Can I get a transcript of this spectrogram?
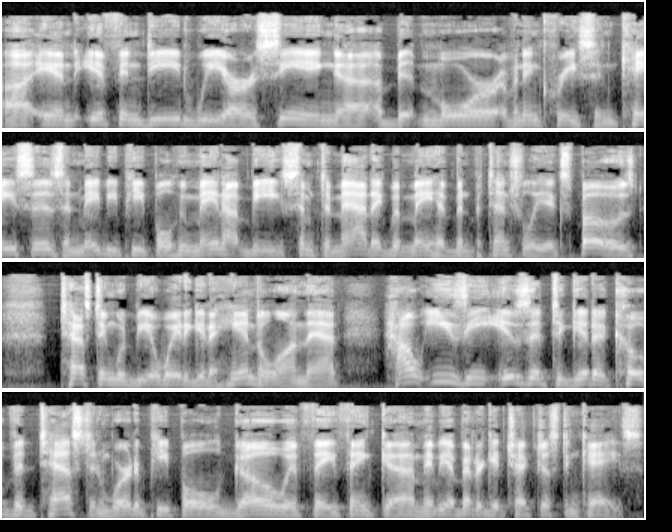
Uh, and if indeed we are seeing a, a bit more of an increase in cases, and maybe people who may not be symptomatic but may have been potentially exposed, testing would be a way to get a handle on that. How easy is it to get a COVID COVID test, and where do people go if they think uh, maybe I better get checked just in case?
